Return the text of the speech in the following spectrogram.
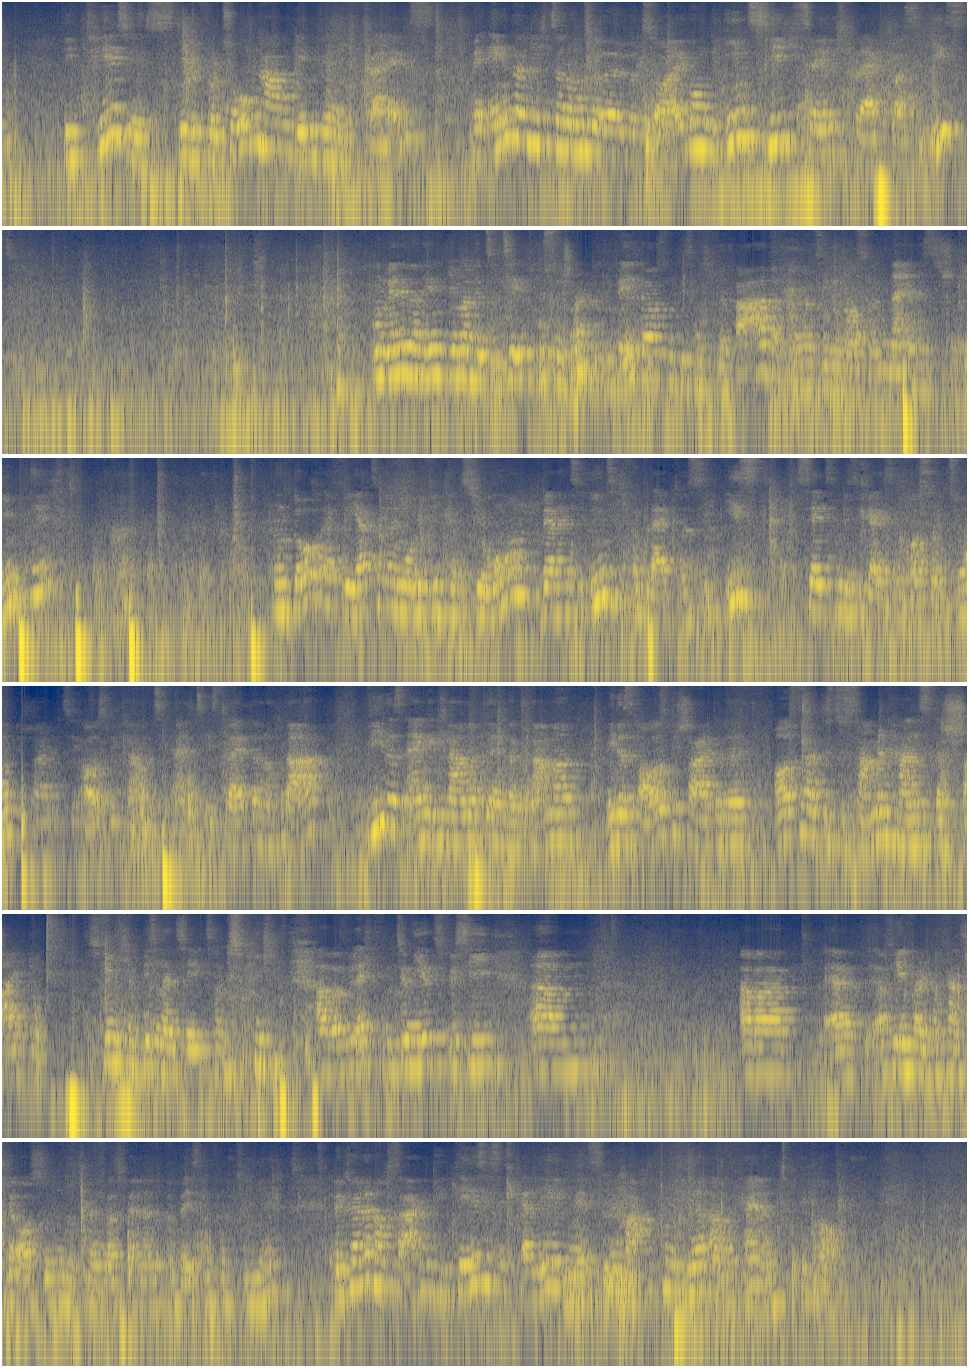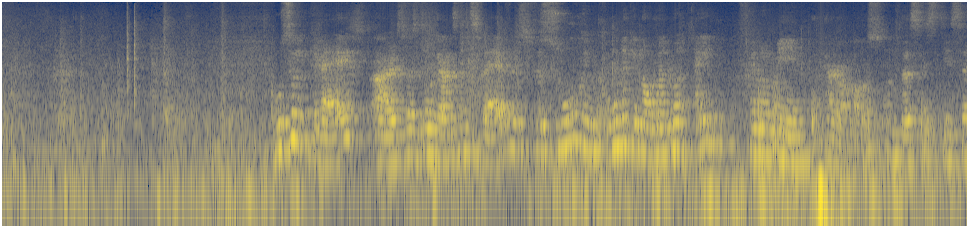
Die Thesis, die wir vollzogen haben, geben wir nicht preis. Wir ändern nichts an unserer Überzeugung, die in sich selbst bleibt, was sie ist. Und wenn Ihnen dann irgendjemand jetzt erzählt, Russland schaltet die Welt aus und ist nicht mehr da, dann können Sie genau sagen, nein, das stimmt nicht und doch erfährt sie eine Modifikation, während sie in sich verbleibt, was sie ist, setzen wir sie gleichsam außer Aktion, wir schalten sie aus, wir klammern sie ein, sie ist weiter noch da, wie das Eingeklammerte in der Klammer, wie das Ausgeschaltete außerhalb des Zusammenhangs der Schaltung. Das finde ich ein bisschen ein seltsames Bild, aber vielleicht funktioniert es für Sie. Ähm, aber äh, auf jeden Fall, man kann sich ja aussuchen, was für einen am besten funktioniert. Wir können auch sagen, die These ist Erlebnis, wir machen von ihr aber keinen Gebrauch. Husserl greift also aus dem ganzen Zweifelsversuch im Grunde genommen nur ein Phänomen heraus und das ist diese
